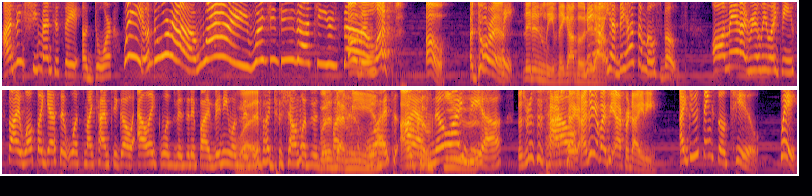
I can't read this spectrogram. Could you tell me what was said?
I think she meant to say adore. Wait, Adora! Why? Why'd you do that to yourself? Oh, they left. Oh, Adora. Wait. They didn't leave. They got voted They out. yeah, they had the most votes. Oh man, I really like being spy. Well, I guess it was my time to go. Alec was visited by Vinny, was What? visited by Deshaun, was visited by What does by. that mean? What? I'm I have no idea. This one says hashtag. Ow. I think it might be Aphrodite. I do think so too. Wait,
